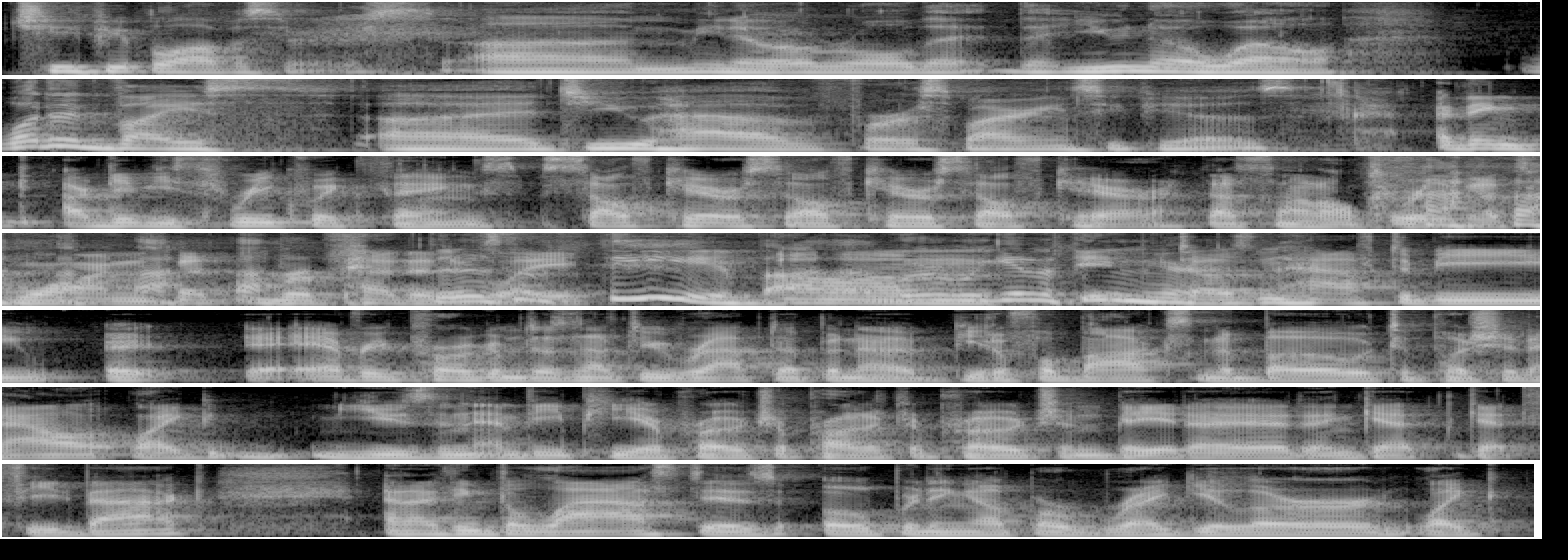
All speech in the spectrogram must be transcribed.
chief people officers. Um, you know, a role that that you know well. What advice uh, do you have for aspiring CPOs? I think I'll give you three quick things: self care, self care, self care. That's not all three. That's one, but repetitively. There's a theme. Um, we get a theme it here. doesn't have to be. Uh, every program doesn't have to be wrapped up in a beautiful box and a bow to push it out. Like use an MVP approach, a product approach, and beta it and get get feedback. And I think the last is opening up a regular like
